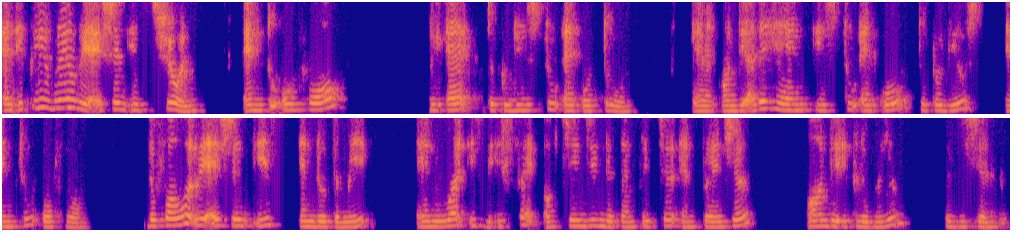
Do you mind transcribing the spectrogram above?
An equilibrium reaction is shown N2O4 react to produce 2NO2 and on the other hand is 2NO to produce N2O4. The forward reaction is endothermic and what is the effect of changing the temperature and pressure on the equilibrium position?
